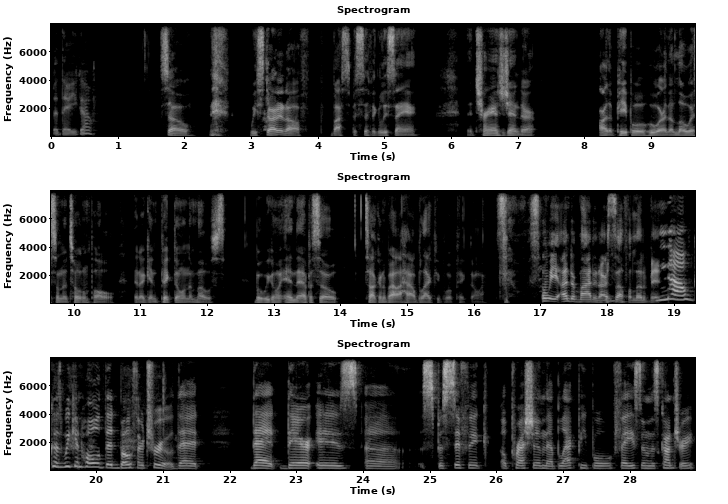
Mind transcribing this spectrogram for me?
But there you go. So we started off by specifically saying that transgender are the people who are the lowest on the totem pole that are getting picked on the most. But we're going to end the episode talking about how black people are picked on. So, so we undermined ourselves a little bit. No, because we can hold that both are true. That that there is a specific oppression that black people face in this country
